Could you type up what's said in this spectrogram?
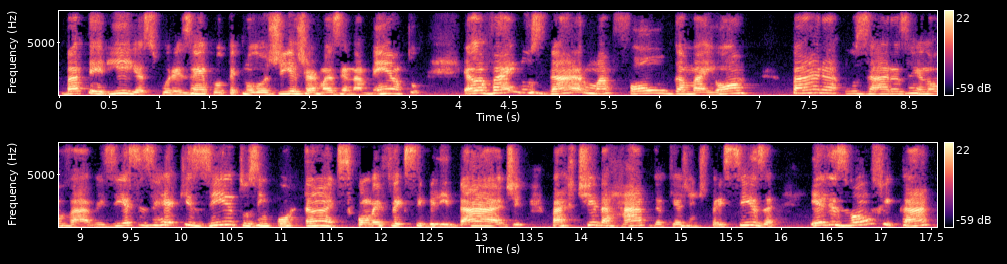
baterias, por exemplo, tecnologias de armazenamento, ela vai nos dar uma folga maior para usar as renováveis. E esses requisitos importantes, como a flexibilidade, partida rápida que a gente precisa, eles vão ficar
